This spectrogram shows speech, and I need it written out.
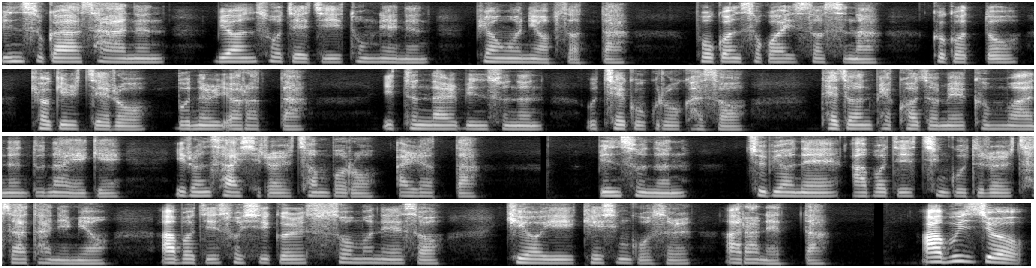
민수가 사는 면 소재지 동네는 병원이 없었다. 보건소가 있었으나 그것도 격일제로 문을 열었다. 이튿날 민수는 우체국으로 가서 대전 백화점에 근무하는 누나에게 이런 사실을 전보로 알렸다. 민수는 주변의 아버지 친구들을 찾아다니며 아버지 소식을 수소문해서 기어이 계신 곳을 알아냈다. 아버지죠.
